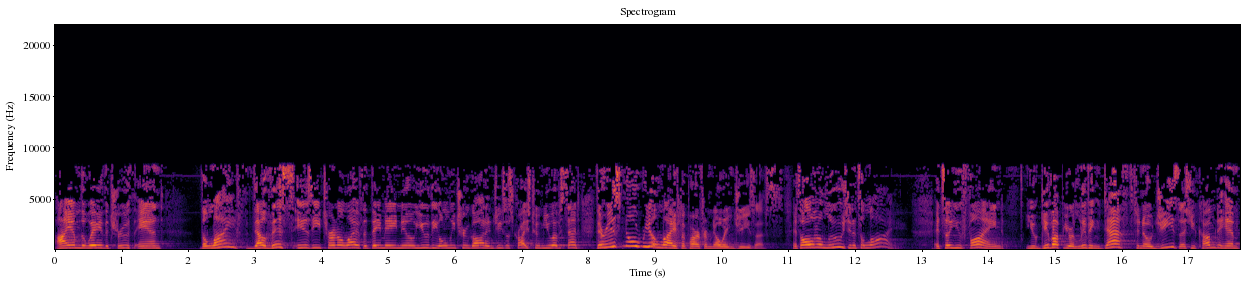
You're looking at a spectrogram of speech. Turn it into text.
I am the way, the truth, and the life. Now this is eternal life, that they may know you, the only true God, and Jesus Christ, whom you have sent. There is no real life apart from knowing Jesus. It's all an illusion, it's a lie. And so you find, you give up your living death to know Jesus, you come to Him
